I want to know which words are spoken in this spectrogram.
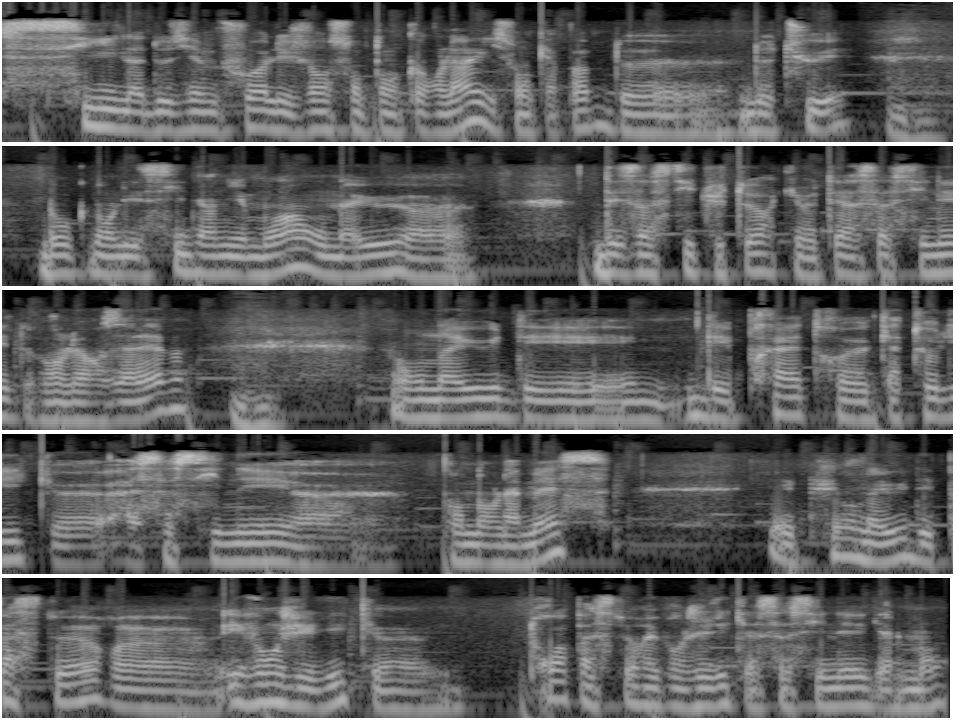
si la deuxième fois les gens sont encore là, ils sont capables de, tuer. Mhm. Donc dans les six derniers mois, on a eu euh, des instituteurs qui ont été assassinés devant leurs élèves. Mhm. On a eu des, prêtres catholiques euh, assassinés pendant la messe. Et puis on a eu des pasteurs évangéliques, trois pasteurs évangéliques assassinés également.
